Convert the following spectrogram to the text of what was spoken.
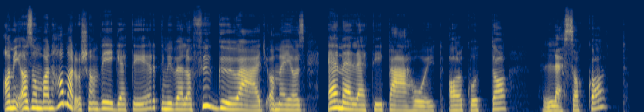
ami azonban hamarosan véget ért, mivel a függő ágy, amely az emeleti páholyt alkotta, leszakadt,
